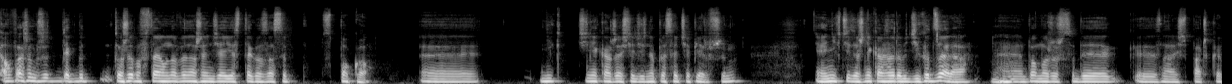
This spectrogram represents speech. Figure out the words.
a uważam, że jakby to, że powstają nowe narzędzia jest tego zasyp spoko. E, nikt ci nie każe siedzieć na presecie pierwszym, E, nikt ci też nie każe robić ich od zera, e, mhm. bo możesz sobie e, znaleźć paczkę.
